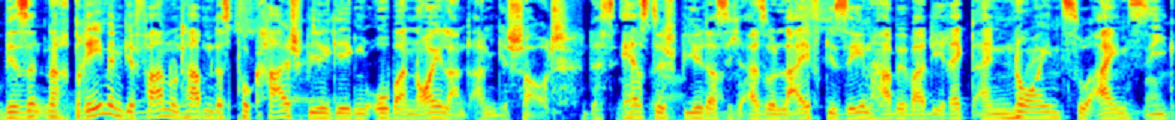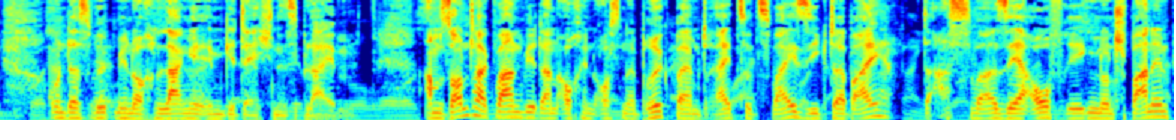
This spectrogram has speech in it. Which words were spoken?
Wir sind nach Bremen gefahren und haben das Pokalspiel gegen Oberneuland angeschaut. Das erste Spiel, das ich also live gesehen habe, war direkt ein 9 zu 1 Sieg und das wird mir noch lange im Gedächtnis bleiben. Am Sonntag waren wir dann auch in Osnabrück beim 3 zu 2 Sieg dabei. Das war sehr aufregend und spannend,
